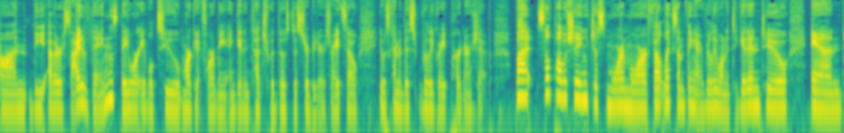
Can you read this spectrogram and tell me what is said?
on the other side of things, they were able to market it for me and get in touch with those distributors, right? So it was kind of this really great partnership. But self publishing just more and more felt like something I really wanted to get into. And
